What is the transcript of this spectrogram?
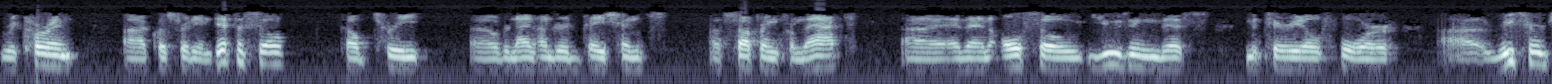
recurrent uh, Clostridium difficile, help treat uh, over 900 patients uh, suffering from that, uh, and then also using this material for uh, research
